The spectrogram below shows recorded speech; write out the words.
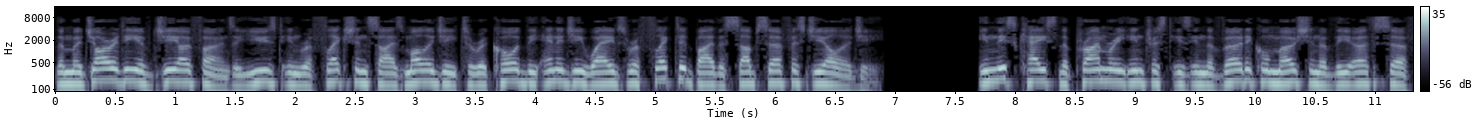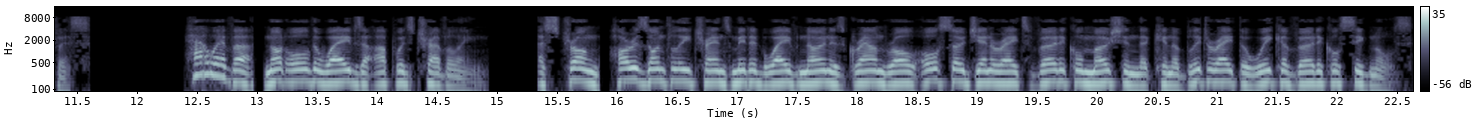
The majority of geophones are used in reflection seismology to record the energy waves reflected by the subsurface geology. In this case the primary interest is in the vertical motion of the Earth's surface. However, not all the waves are upwards traveling. A strong, horizontally transmitted wave known as ground roll also generates vertical motion that can obliterate the weaker vertical signals.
